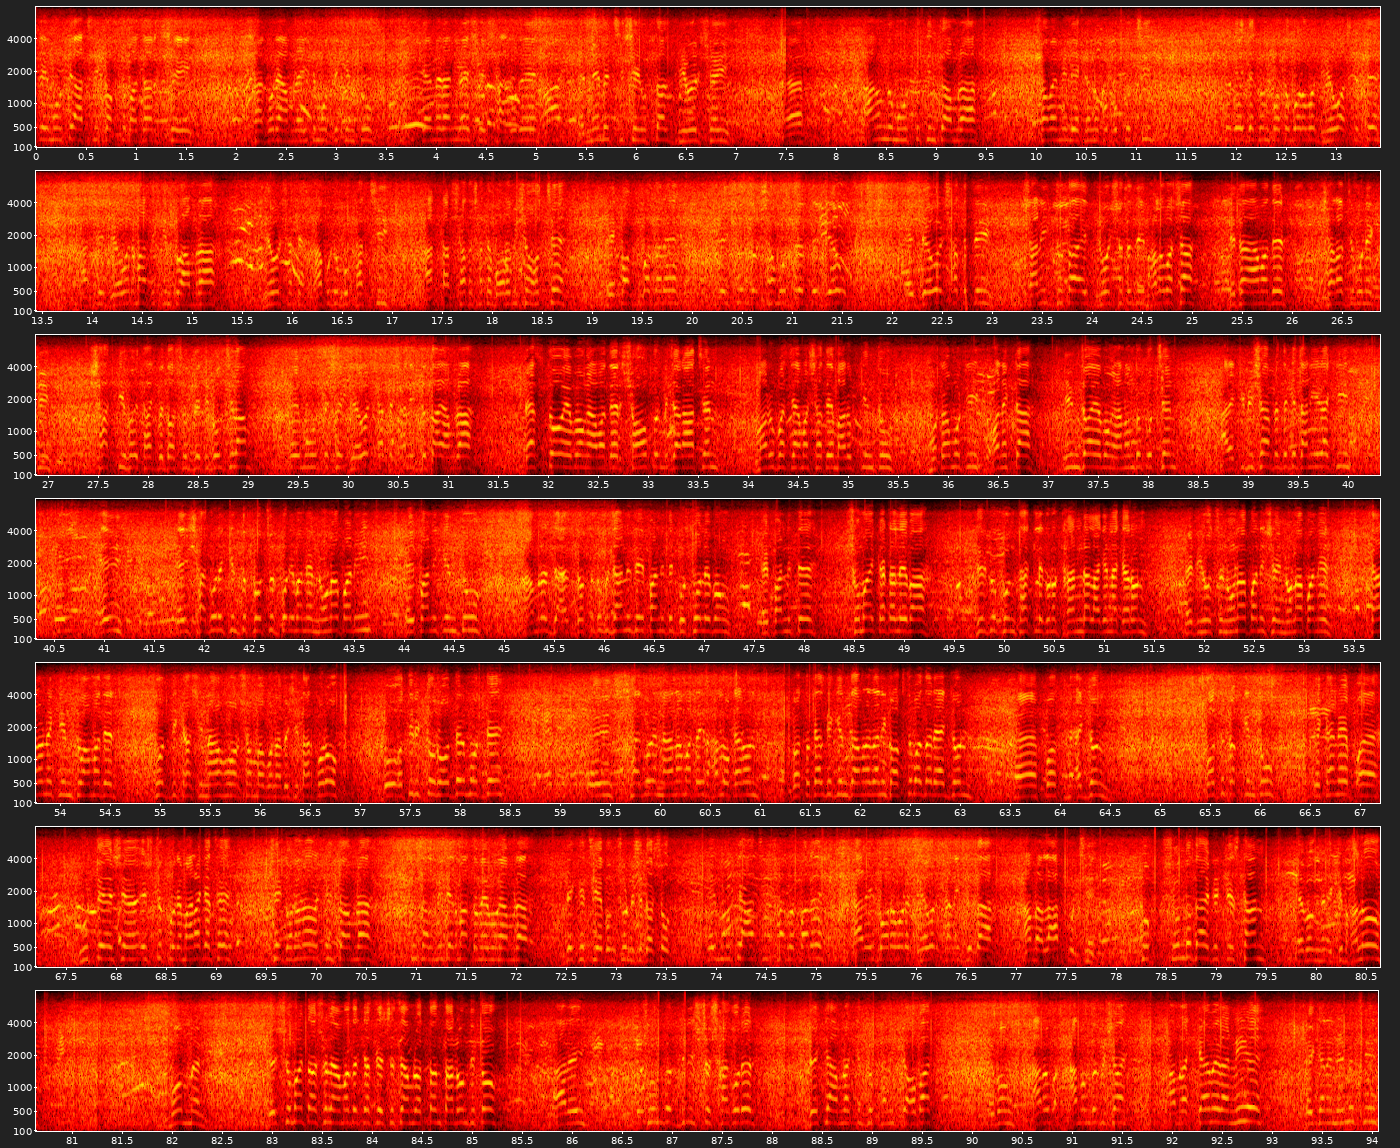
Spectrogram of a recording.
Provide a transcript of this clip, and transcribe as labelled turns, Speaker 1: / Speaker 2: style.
Speaker 1: দর্শক, এই মুহূর্তে আছি কক্সবাজার সেই সাগরে, আমরা ইতিমধ্যে কিন্তু ক্যামেরা নিয়ে সেই সাগরে নেমেছি, সেই উত্তাল ঢেউয়ের সেই আনন্দ মুহূর্ত কিন্তু আমরা সবাই মিলে এখানে উপভোগ করছি। দর্শক, এই দেখুন কত বড় বড় ঢেউ আসতেছে। আর সেই ঢেউয়ের মাঝে কিন্তু আমরা ঢেউয়ের সাথে হাবুডুবু খাচ্ছি। আর তার সাথে সাথে বড় বিষয় হচ্ছে, এই কক্সবাজারে এই সুন্দর সমুদ্রের যে ঢেউ এই ঢেউয়ের সাথে যেই সান্নিধ্যতা, এই ঢেউয়ের সাথে যেই ভালোবাসা, এটা আমাদের সারা জীবন একটি সাক্ষী হয়ে থাকবে। দর্শক, যেটি বলছিলাম, এই মুহূর্তে সেই আমরা ব্যস্ত এবং আমাদের সহকর্মী যারা আছেন, মারুফ আছে আমার সাথে। মারুফ কিন্তু মোটামুটি অনেকটা এনজয় এবং আনন্দ করছেন। আর একটি বিষয় আপনাদেরকে জানিয়ে রাখি, এই এই এই সাগরে কিন্তু প্রচুর পরিমাণে নোনা পানি। এই পানি কিন্তু আমরা যতটুকু জানি যে এই পানিতে গোসল এবং এই পানিতে সময় কাটালে বা দীর্ঘক্ষণ থাকলে কোনো ঠান্ডা লাগে না, কারণ এটি হচ্ছে নোনা পানি। সেই নোনা পানির কারণে কিন্তু আমাদের সর্দি, কাশি না হওয়ার সম্ভাবনা বেশি। তারপরেও অতিরিক্ত রোদের মধ্যে এই সাগরে ভালো, কারণ গতকালকে কিন্তু আমরা জানি কক্সবাজারে একজন একজন পর্যটক কিন্তু এখানে ঘুরতে এসে স্ট্রোক করে মারা গেছে। সেই ঘটনাও কিন্তু আমরা সোশ্যাল মিডিয়ার মাধ্যমে এবং আমরা দেখেছি এবং শুনেছি। দর্শক, এই মুহূর্তে আছি সাগর পারে আর এই বড় বড় ঢেউয়ের সান্নিধ্যতা আমরা লাভ করছি। খুব সুন্দরদায়ক একটি স্থান এবং একটি ভালো মুভমেন্ট এই সময়টা আসলে আমাদের কাছে এসেছে, আমরা অত্যন্ত আনন্দিত। আর এই সুন্দর দৃশ্য সাগরের দেখে আমরা কিন্তু খানিকটা অবাক এবং আরও আনন্দ বিষয় আমরা ক্যামেরা নিয়ে এখানে নেমেছি।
